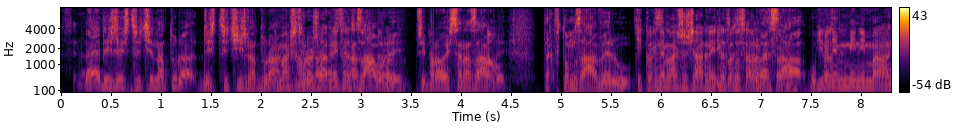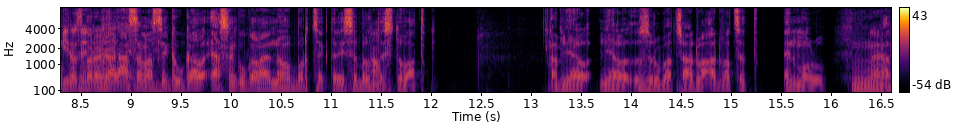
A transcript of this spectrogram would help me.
Si ne- když jdeš cvičit natura, když cvičíš naturálně, Nemáš skoro žádný se na závody, připravuješ se na závody, tak v tom závěru, Ti Tak klesá. nemáš žádný testosteron. Klesá. skoro. Úplně minimální, skoro žádný. já jsem vlastně koukal, já jsem koukal na jednoho borce, který se byl No. testovat a měl, měl zhruba třeba 22 Nmolu. Ne. A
